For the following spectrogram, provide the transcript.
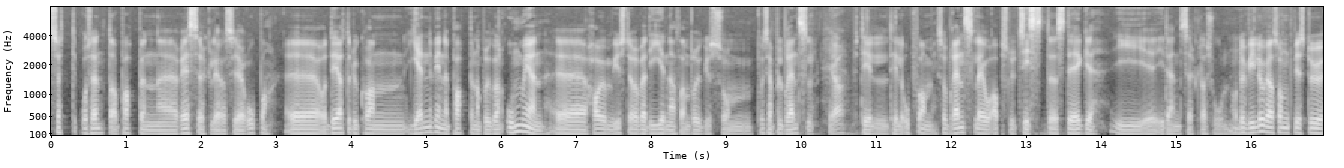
70% av pappen eh, resirkuleres i Europa. Eh, og det at du kan gjenvinne pappen og bruke den om igjen, eh, har jo mye større verdi enn at den brukes som f.eks. brensel Ja. til, til oppvarming. Så brensel er jo absolutt siste steget i, i den sirkulasjonen. Og det vil jo være sånn at hvis du,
